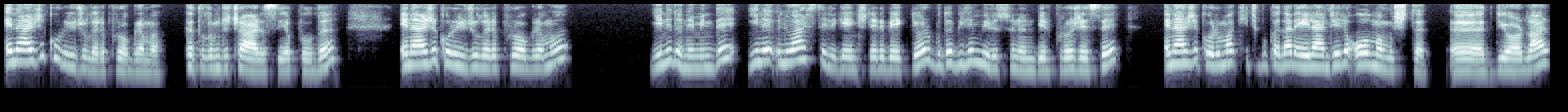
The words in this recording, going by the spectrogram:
enerji koruyucuları programı katılımcı çağrısı yapıldı. Enerji koruyucuları programı yeni döneminde yine üniversiteli gençleri bekliyor. Bu da bilim virüsünün bir projesi. Enerji korumak hiç bu kadar eğlenceli olmamıştı e, diyorlar.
